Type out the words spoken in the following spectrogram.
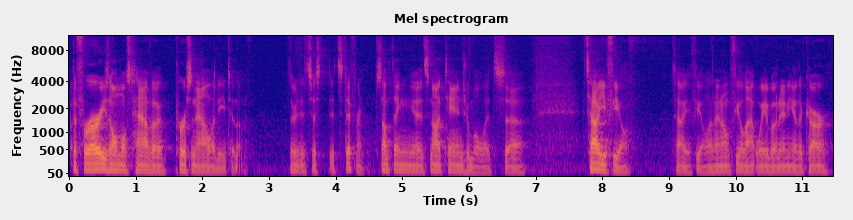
The Ferraris almost have a personality to them. They're, it's just, it's different. Something, it's not tangible. It's, uh, it's how you feel. It's how you feel. And I don't feel that way about any other car.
